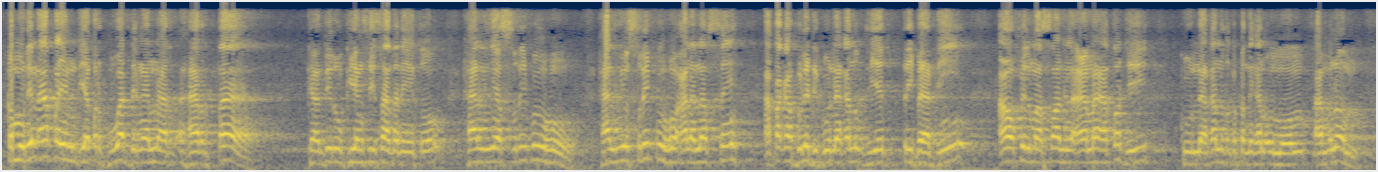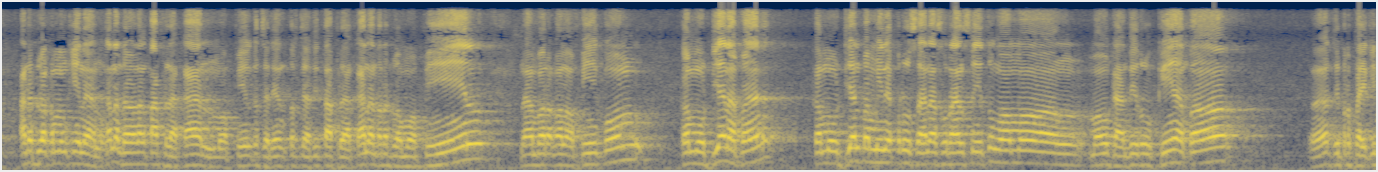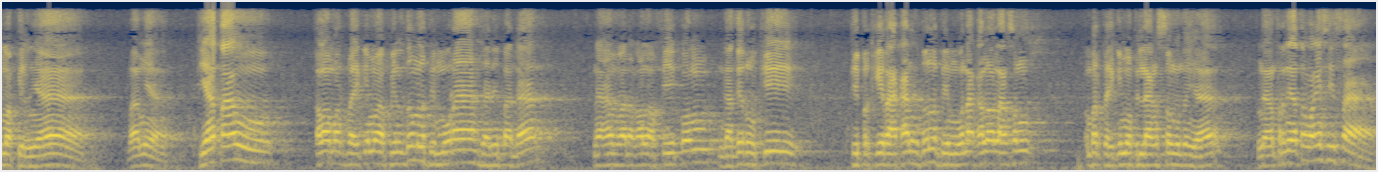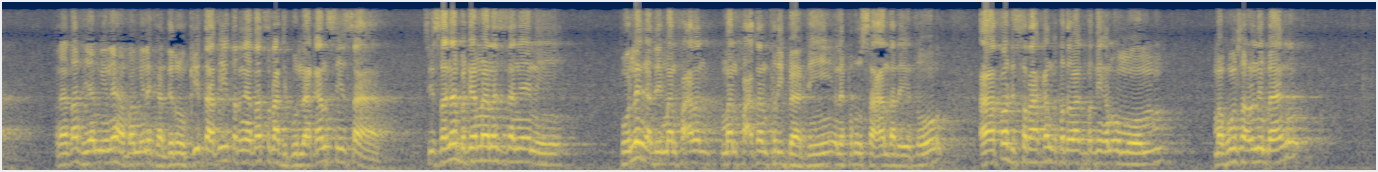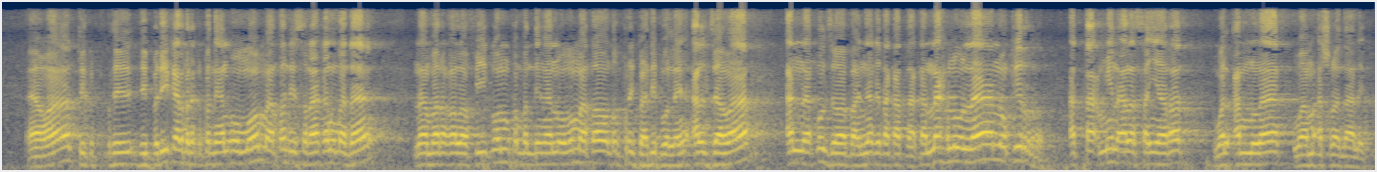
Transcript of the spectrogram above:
Kemudian apa yang dia perbuat dengan harta ganti rugi yang sisa tadi itu hal yasrifuhu hal yusrifuhu ala nafsih apakah boleh digunakan untuk dia pribadi atau fil masalihil amah atau digunakan untuk kepentingan umum ah, belum ada dua kemungkinan. Kan ada orang tabrakan mobil kejadian terjadi tabrakan antara dua mobil. Nah barakallahu fikum. Kemudian apa? Kemudian pemilik perusahaan asuransi itu ngomong mau ganti rugi atau eh, diperbaiki mobilnya? Paham ya? Dia tahu kalau memperbaiki mobil itu lebih murah daripada nah barakallahu fikum ganti rugi. Diperkirakan itu lebih murah kalau langsung memperbaiki mobil langsung itu ya. Nah, ternyata uangnya sisa. Ternyata dia milih apa milih ganti rugi tapi ternyata setelah digunakan sisa. Sisanya bagaimana sisanya ini? Boleh enggak dimanfaatkan manfaatan pribadi oleh perusahaan tadi itu atau diserahkan kepada kepentingan umum? Mahfum soal ini, Bang? Ya, di, di, diberikan kepada kepentingan umum atau diserahkan kepada Nah barakallahu fikum kepentingan umum atau untuk pribadi boleh. Al jawab annaqul jawabannya kita katakan nahnu la nuqir at-ta'min ala sayyarat wal amlak wa ma dzalik.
